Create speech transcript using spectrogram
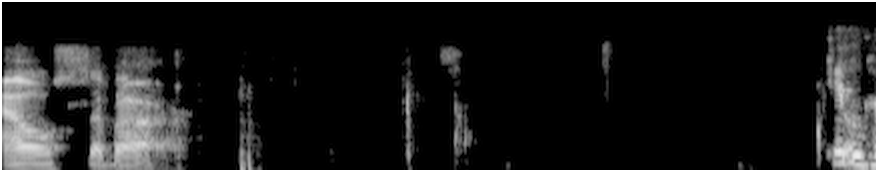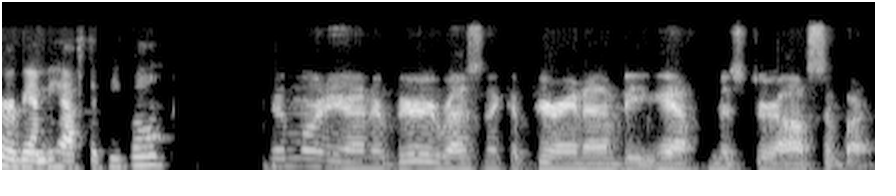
Al Sabar. Caitlin Kirby on behalf of the people. Good morning, Your Honor. Barry Resnick appearing on behalf of Mr. Alcibar.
